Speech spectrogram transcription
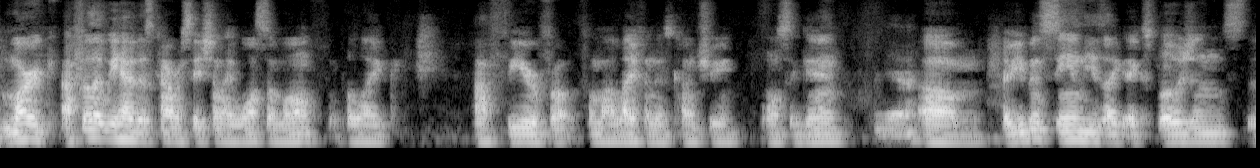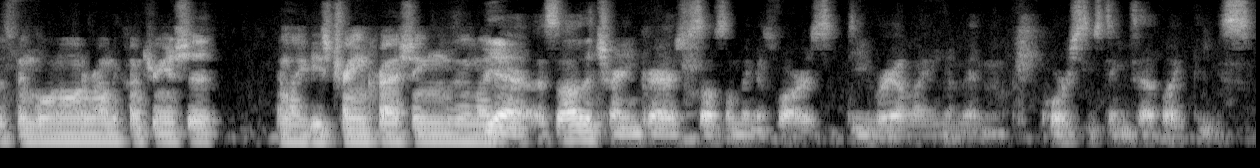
Mark, I feel like we have this conversation like once a month, but like I fear for for my life in this country once again. yeah. Um, have you been seeing these like explosions that's been going on around the country and shit, and like these train crashings and like yeah, I saw the train crash. I saw something as far as derailing, and then of course these things have like these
